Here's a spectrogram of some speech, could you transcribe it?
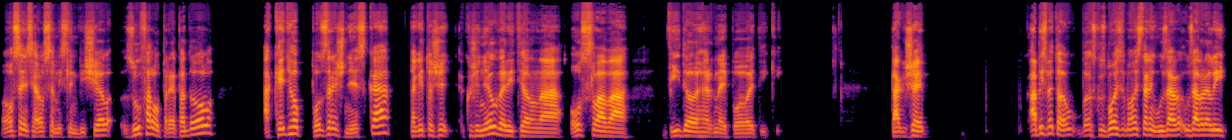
88 myslím, vyšiel, zúfalo prepadol. A keď ho pozrieš dneska, tak je to že, akože neuveriteľná oslava videohernej poetiky. Takže, aby sme to z mojej, strany uzavreli,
